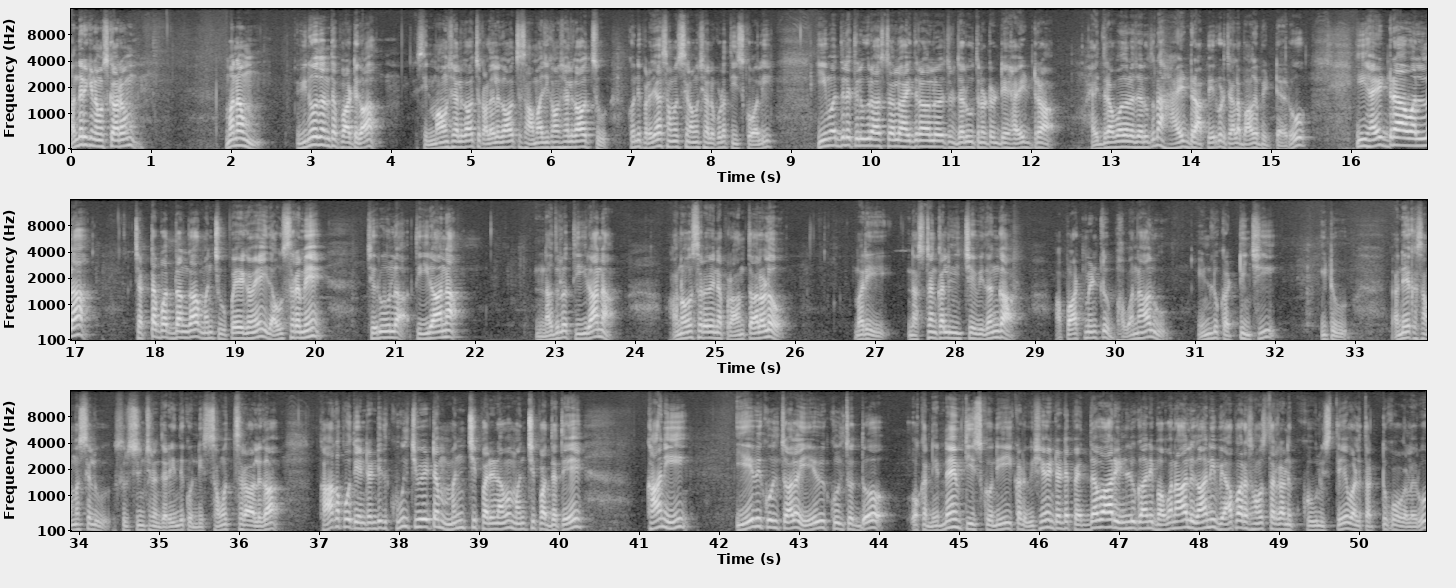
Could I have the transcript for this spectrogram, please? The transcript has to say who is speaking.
Speaker 1: అందరికీ నమస్కారం. మనం వినోదంతో పాటుగా సినిమా అంశాలు కావచ్చు కళలు కావచ్చు సామాజిక అంశాలు కావచ్చు కొన్ని ప్రజా సమస్యల అంశాలు కూడా తీసుకోవాలి. ఈ మధ్యలో తెలుగు రాష్ట్రాల్లో హైదరాబాద్లో జరుగుతున్నటువంటి హైడ్రా హైదరాబాద్లో జరుగుతున్న హైడ్రా పేరు కూడా చాలా బాగా పెట్టారు. ఈ హైడ్రా వల్ల చట్టబద్ధంగా మంచి ఉపయోగమే ఇది అవసరమే. చెరువుల తీరాన నదుల తీరాన అనవసరమైన ప్రాంతాలలో మరి నష్టం కలిగించే విధంగా అపార్ట్మెంట్లు భవనాలు ఇండ్లు కట్టించి ఇటు అనేక సమస్యలు సృష్టించడం జరిగింది కొన్ని సంవత్సరాలుగా. కాకపోతే ఏంటంటే ఇది కూల్చివేయటం మంచి పరిణామం మంచి పద్ధతే. కానీ ఏవి కూల్చాలో ఏవి కూల్చొద్దో ఒక నిర్ణయం తీసుకొని ఇక్కడ విషయం ఏంటంటే పెద్దవారి ఇండ్లు కానీ భవనాలు కానీ వ్యాపార సంస్థలు కానీ కూలిస్తే వాళ్ళు తట్టుకోగలరు.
